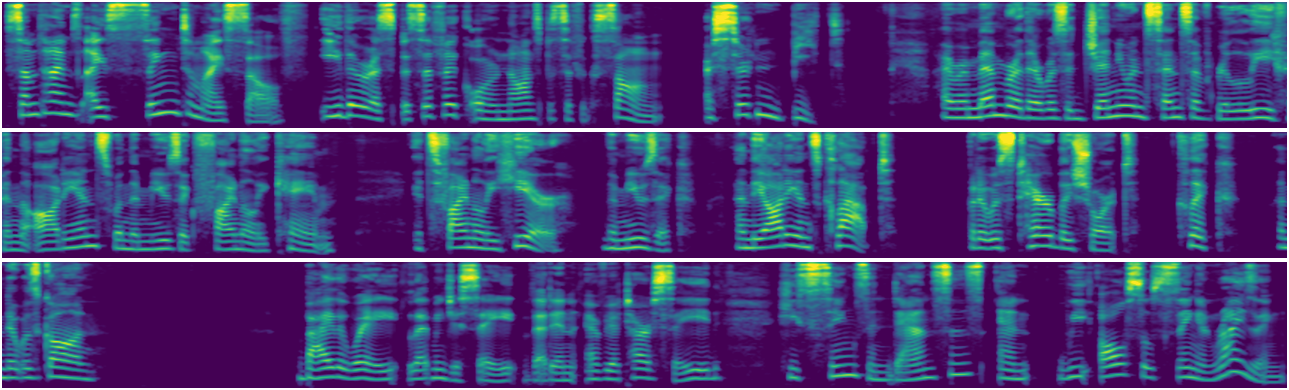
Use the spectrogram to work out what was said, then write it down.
sometimes I sing to myself either a specific or non specific song, a certain beat. I remember there was a genuine sense of relief in the audience when the music finally came. It's finally here, the music, and the audience clapped, but it was terribly short. Click, and it was gone. By the way, let me just say that in Evyatar Said, he sings and dances, and we also sing in Rising.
